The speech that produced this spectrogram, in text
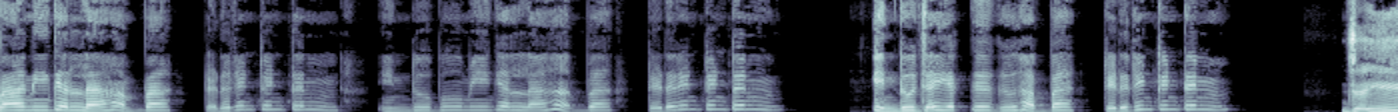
ಬಾನಿಗೆಲ್ಲ ಹಬ್ಬ. ಟೆಡರೆಂಟೆಂಟನ್. ಇಂದು ಭೂಮಿಗೆಲ್ಲ ಹಬ್ಬ. ಟೆಡರೆಂಟೆಂಟನ್. ಇಂದು ಜಯಕ್ಕಗೂ ಹಬ್ಬ. ಟೆಡರೆಂಟೆಂಟನ್. ಜಯಿ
